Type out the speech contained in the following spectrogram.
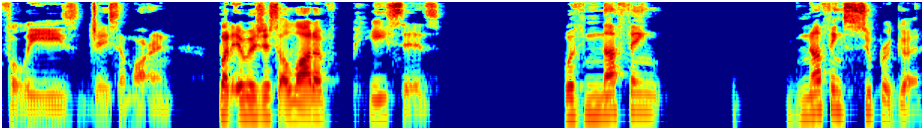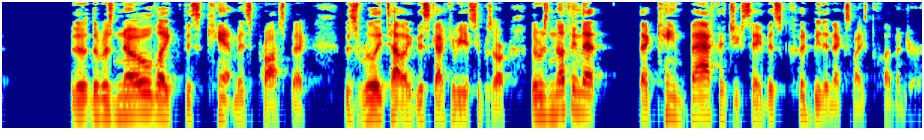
Feliz, Jason Martin, but it was just a lot of pieces with nothing nothing super good. There, there was no like this can't miss prospect. This really tell like this guy could be a superstar. There was nothing that that came back that you could say this could be the next Mike Clevinger.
